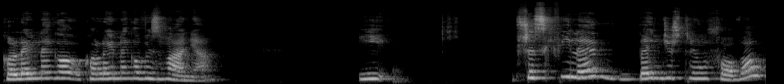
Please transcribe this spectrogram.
kolejnego, kolejnego wyzwania. I przez chwilę będziesz triumfował,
